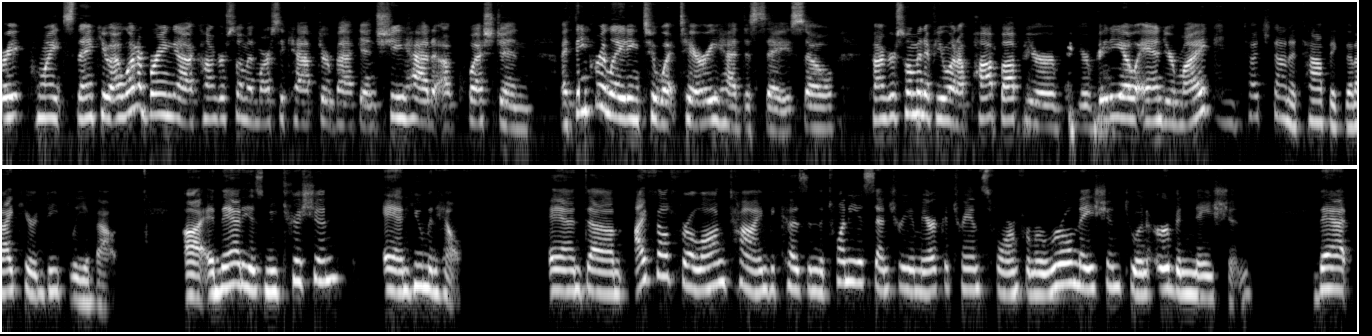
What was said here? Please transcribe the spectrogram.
Great points. Thank you. I want to bring uh, Congresswoman Marcy Kaptur back in. She had a question, I think, relating to what Terry had to say. So, Congresswoman, if you want to pop up your, your video and your mic. You've touched on a topic that I care deeply about, uh, and that is nutrition and human health. And um, I felt for a long time because in the 20th century, America transformed from a rural nation to an urban nation, that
